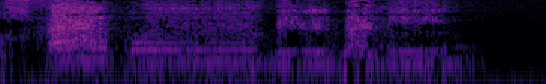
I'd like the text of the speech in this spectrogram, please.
else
